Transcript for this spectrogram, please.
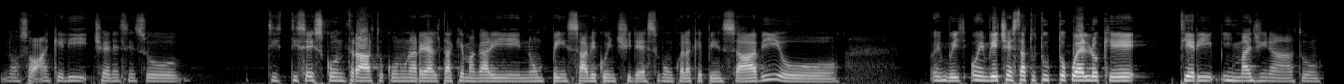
non so, anche lì, cioè nel senso ti, ti, sei scontrato con una realtà che magari non pensavi coincidesse con quella che pensavi o, o, invece, o invece è stato tutto quello che ti eri immaginato?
